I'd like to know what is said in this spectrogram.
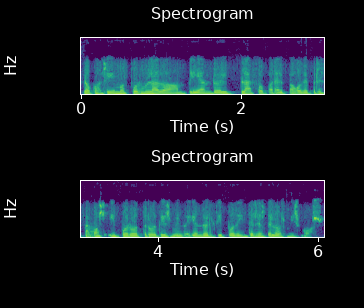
Lo conseguimos, por un lado, ampliando el plazo para el pago de préstamos y, por otro, disminuyendo el tipo de interés de los mismos.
